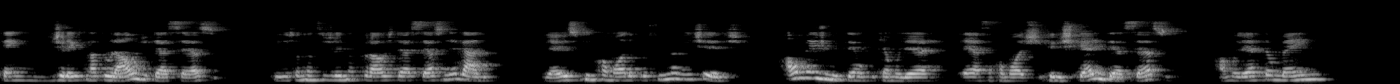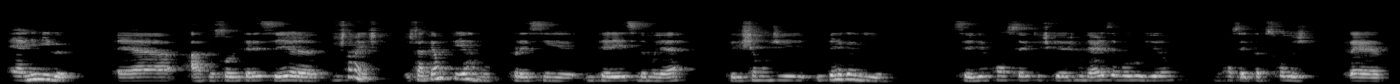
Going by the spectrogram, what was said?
têm direito natural de ter acesso, eles estão tendo esse direito natural de ter acesso negado. E é isso que incomoda profundamente eles. Ao mesmo tempo que a mulher é essa commodity que eles querem ter acesso, a mulher também é a inimiga. é a pessoa interesseira, justamente. Eles têm até um termo para esse interesse da mulher, que eles chamam de hipergamia. Seria o conceito de que as mulheres evoluíram, o conceito da psicologia, é,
